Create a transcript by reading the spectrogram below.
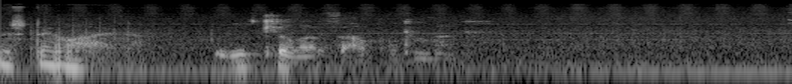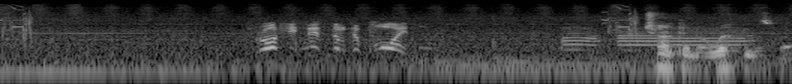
Just stay alive. We need to kill that Falcon. Come back. Trophy system deployed. Try and get my weapons back.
